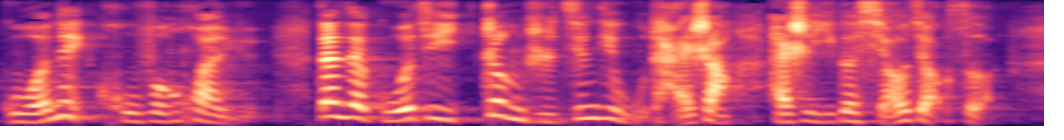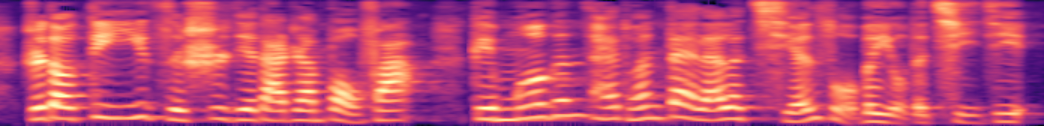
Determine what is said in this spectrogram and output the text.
国内呼风唤雨，但在国际政治经济舞台上还是一个小角色。直到第一次世界大战爆发，给摩根财团带来了前所未有的契机，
